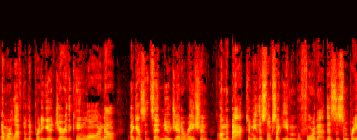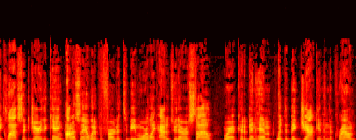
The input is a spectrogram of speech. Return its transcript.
And we're left with a pretty good Jerry the King Lawler. Now, I guess it said new generation on the back. To me, this looks like even before that. This is some pretty classic Jerry the King. Honestly, I would have preferred it to be more like Attitude Era style, where it could have been him with the big jacket and the crown,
